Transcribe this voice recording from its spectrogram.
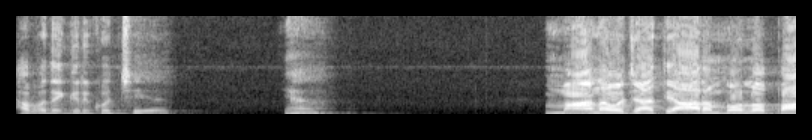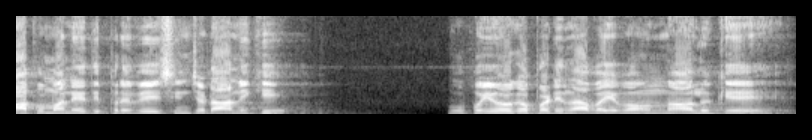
హవ దగ్గరికి వచ్చి యా. మానవ జాతి ఆరంభంలో పాపం అనేది ప్రవేశించడానికి ఉపయోగపడిన అవయవం నాలుకే.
